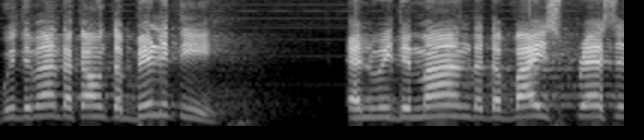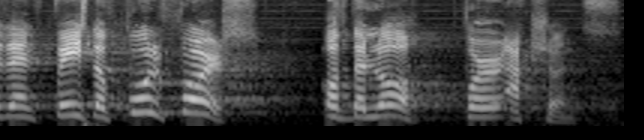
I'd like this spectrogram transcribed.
We demand accountability. And we demand that the Vice President face the full force of the law for actions.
